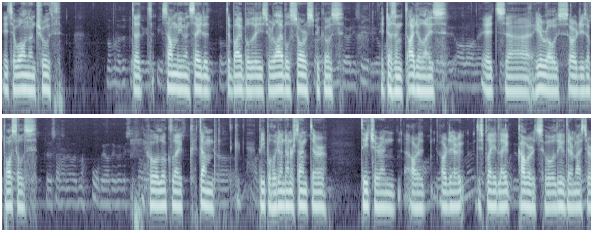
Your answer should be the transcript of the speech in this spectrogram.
It's a well-known truth that some even say that the Bible is a reliable source because it doesn't idolize its uh, heroes or these apostles who look like dumb people who don't understand their teacher and or or they're displayed like cowards who leave their master.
